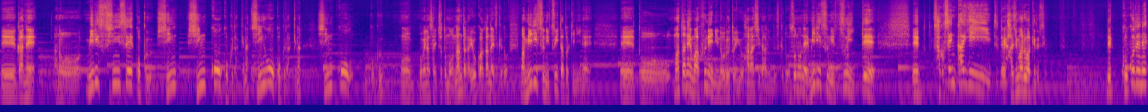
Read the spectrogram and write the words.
えー、がねあのミリス新生国新新興国だっけな？新王国だっけな？新興国？ごめんなさい。ちょっともうなんだかよくわかんないですけど、まあ、ミリスに着いた時にねえーと、またね、まあ、船に乗るという話があるんですけどそのねミリスに着いて、えー、作戦会議って言って始まるわけですよ。でここでね、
